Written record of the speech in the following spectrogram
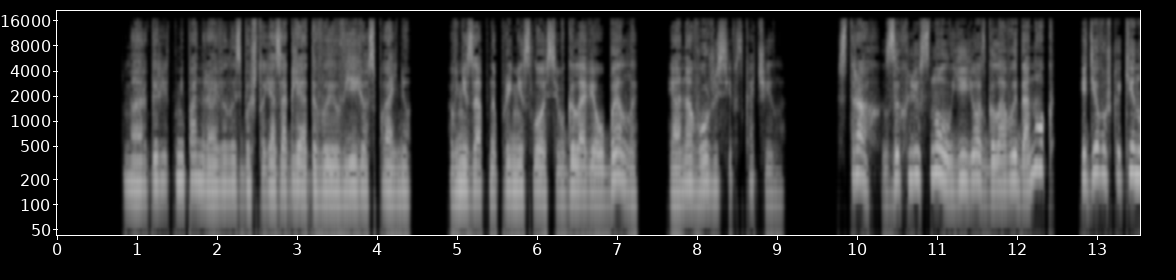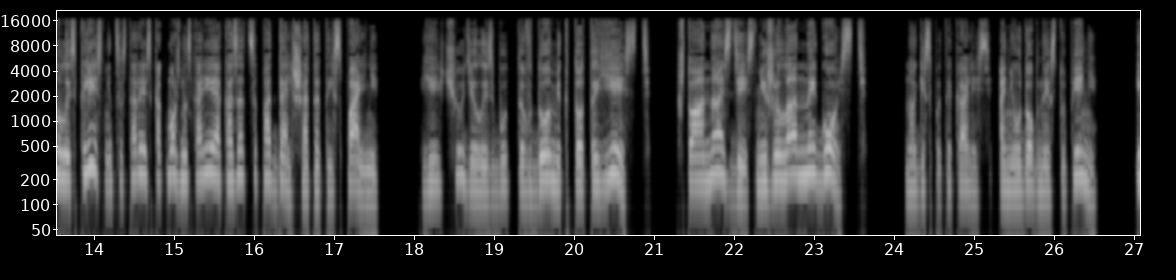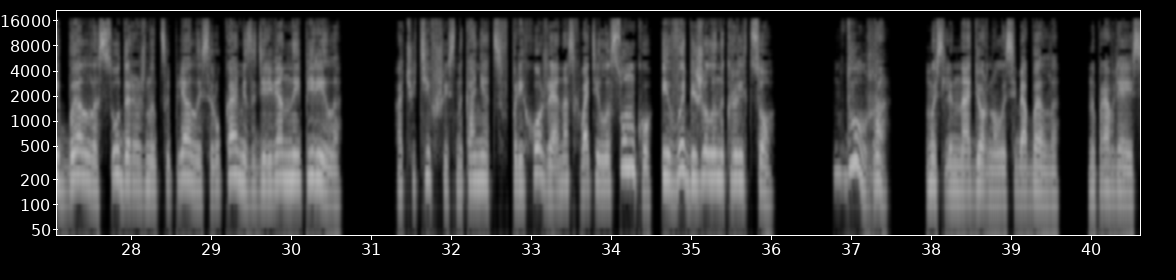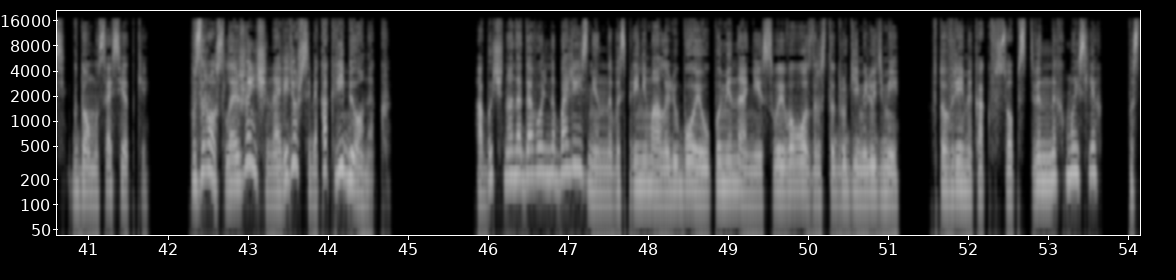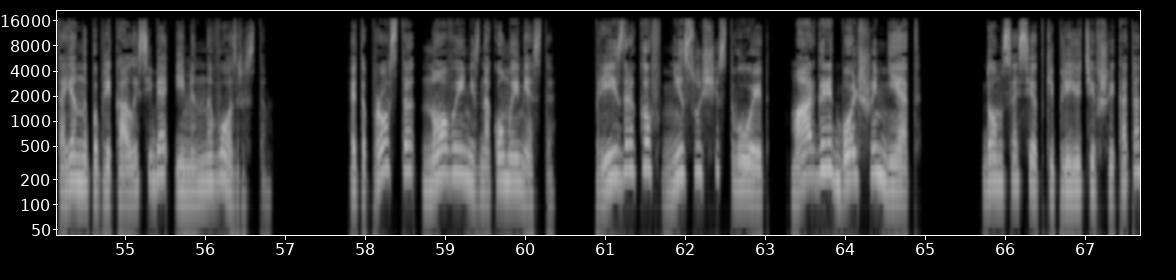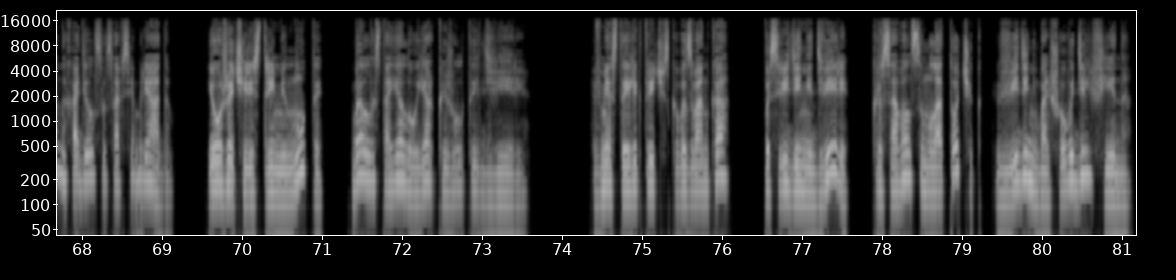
Маргарет не понравилось бы, что я заглядываю в ее спальню. Внезапно принеслось в голове у Беллы, и она в ужасе вскочила. Страх захлестнул ее с головы до ног, и девушка кинулась к лестнице, стараясь как можно скорее оказаться подальше от этой спальни. Ей чудилось, будто в доме кто-то есть, что она здесь нежеланный гость. Ноги спотыкались о неудобные ступени, и Белла судорожно цеплялась руками за деревянные перила. Очутившись, наконец, в прихожей, она схватила сумку и выбежала на крыльцо. «Дура!» — мысленно одернула себя Белла, направляясь к дому соседки. «Взрослая женщина, а ведешь себя как ребенок!» Обычно она довольно болезненно воспринимала любое упоминание своего возраста другими людьми, в то время как в собственных мыслях постоянно попрекала себя именно возрастом. Это просто новое незнакомое место. Призраков не существует, Маргарет больше нет. Дом соседки, приютившей кота, находился совсем рядом, и уже через три минуты Белла стояла у яркой желтой двери. Вместо электрического звонка посередине двери красовался молоточек в виде небольшого дельфина.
